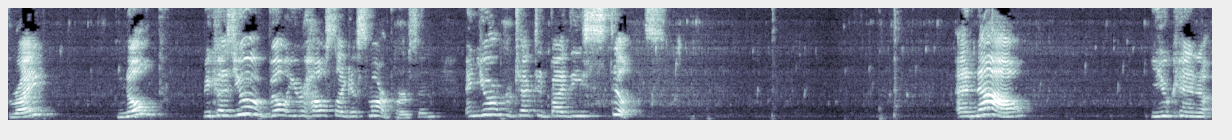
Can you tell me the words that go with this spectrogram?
Right? Nope, because you have built your house like a smart person and you are protected by these stilts. And now you can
